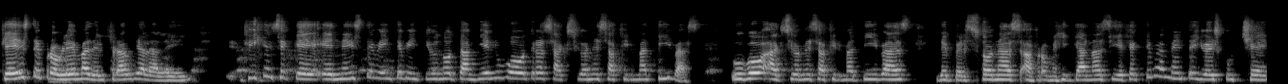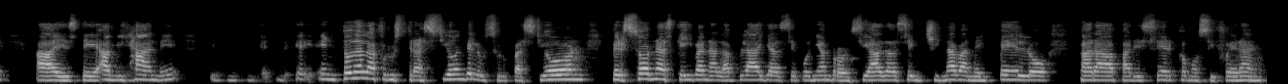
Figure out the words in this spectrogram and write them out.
que este problema del fraude a la ley, fíjense que en este 2021 también hubo otras acciones afirmativas. Hubo acciones afirmativas de personas afromexicanas y efectivamente yo escuché a, este, a Mijane en toda la frustración de la usurpación, personas que iban a la playa se ponían bronceadas, se enchinaban el pelo para aparecer como si fueran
